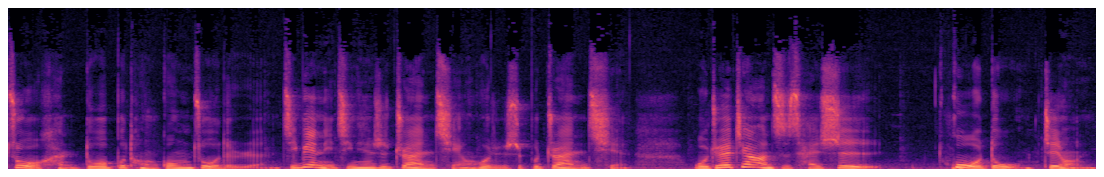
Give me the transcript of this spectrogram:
做很多不同工作的人，即便你今天是赚钱或者是不赚钱，我觉得这样子才是过渡这种。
